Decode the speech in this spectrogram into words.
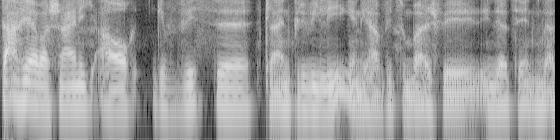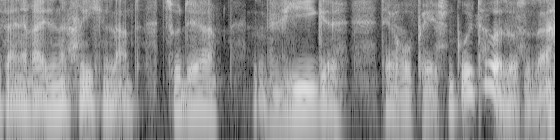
daher wahrscheinlich auch gewisse kleine Privilegien gehabt, wie zum Beispiel in der 10. Klasse eine Reise nach Griechenland zu der Wiege der europäischen Kultur sozusagen.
